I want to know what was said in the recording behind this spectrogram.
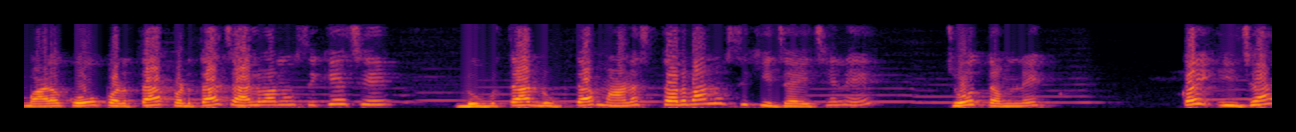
બાળકો પડતા પડતા ચાલવાનું શીખે છે. ડૂબતા ડૂબતા માણસ તરવાનું શીખી જાય છે ને. જો તમને કઈ ઈજા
